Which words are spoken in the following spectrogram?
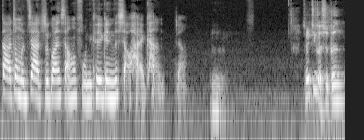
大众的价值观相符，你可以给你的小孩看，这样。嗯，所以这个是跟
